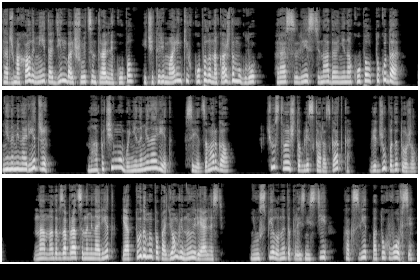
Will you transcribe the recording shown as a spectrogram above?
Тадж-Махал имеет один большой центральный купол и четыре маленьких купола на каждом углу. Раз лезть надо не на купол, то куда? Не на минарет же?» «Ну а почему бы не на минарет?» — свет заморгал. Чувствуя, что близка разгадка, Виджу подытожил. «Нам надо взобраться на минарет, и оттуда мы попадем в иную реальность. Не успел он это произнести, как свет потух вовсе,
